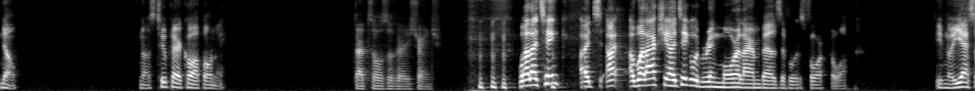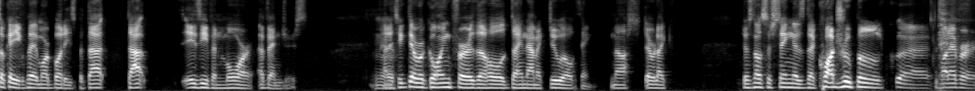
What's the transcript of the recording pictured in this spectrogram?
no. No, it's two player co op only. That's also very strange. Well, I think I, I well actually I think it would ring more alarm bells if it was four co op. Even though yes, okay, you can play with more buddies, but that that is even more Avengers. Yeah. And I think they were going for the whole dynamic duo thing. Not they were like, there's no such thing as the quadruple uh, whatever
